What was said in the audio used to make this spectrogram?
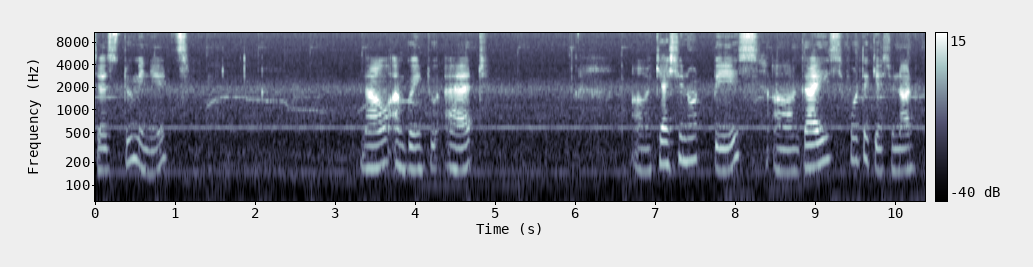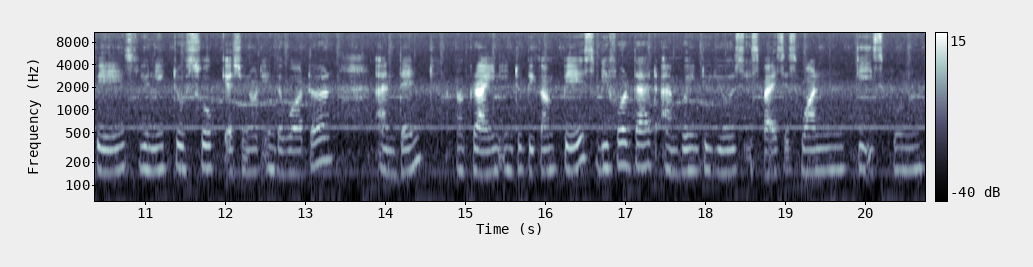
just two minutes. Now I'm going to add uh, cashew nut paste. Uh, guys for the cashew nut paste you need to soak cashew nut in the water and then uh, grind into become paste. Before that I'm going to use spices 1 teaspoon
